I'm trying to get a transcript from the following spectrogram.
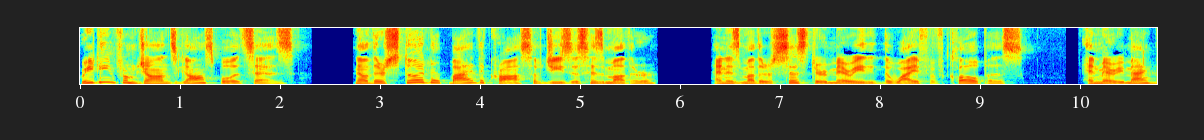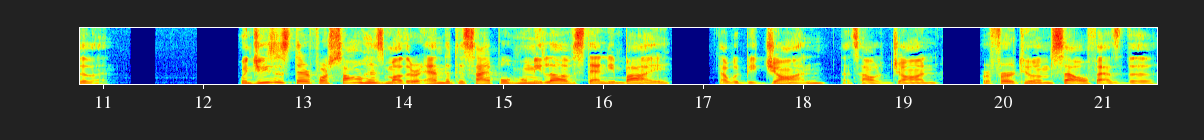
Reading from John's Gospel, it says, Now there stood by the cross of Jesus his mother, and his mother's sister, Mary, the wife of Clopas, and Mary Magdalene. When Jesus therefore saw his mother and the disciple whom he loved standing by, that would be John, that's how John referred to himself as the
